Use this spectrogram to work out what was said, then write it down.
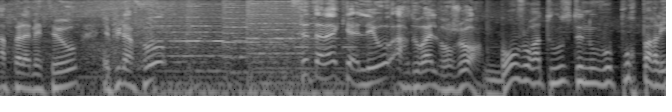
après la météo et puis l'info. C'est avec Léo Ardourel, bonjour. Bonjour à tous, de nouveau pour parler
